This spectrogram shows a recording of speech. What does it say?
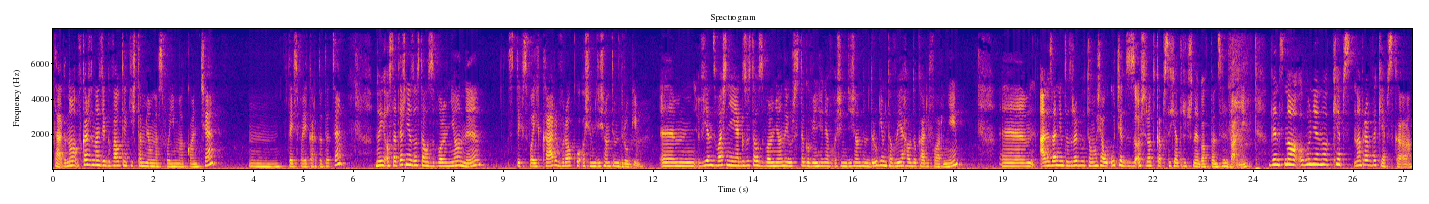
Tak, no w każdym razie gwałt jakiś tam miał na swoim koncie, mm, w tej swojej kartotece. No i ostatecznie został zwolniony z tych swoich kar w roku 82. Więc właśnie jak został zwolniony już z tego więzienia w 82, to wyjechał do Kalifornii. Ale zanim to zrobił, to musiał uciec z ośrodka psychiatrycznego w Pensylwanii. Więc no ogólnie no kieps, naprawdę kiepska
